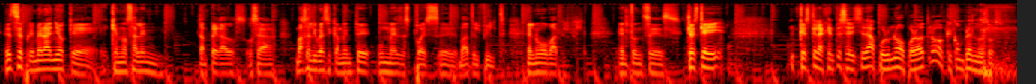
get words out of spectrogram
Este es el primer año que, no salen tan pegados. O sea, va a salir básicamente un mes después eh, Battlefield, el nuevo Battlefield. Entonces... ¿Crees que, ¿Crees que la gente se decida por uno o por otro o que compren los dos?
